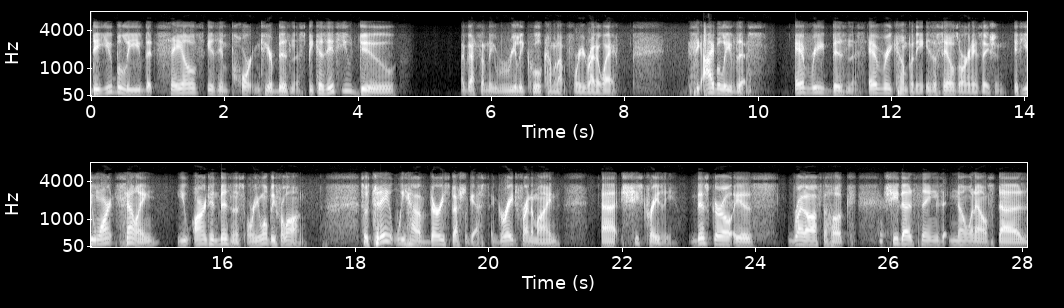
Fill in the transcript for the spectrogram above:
Do you believe that sales is important to your business? Because if you do, I've got something really cool coming up for you right away. See, I believe this every business, every company is a sales organization. If you aren't selling, you aren't in business or you won't be for long. So today we have a very special guest, a great friend of mine. Uh, she's crazy. This girl is right off the hook. She does things that no one else does.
